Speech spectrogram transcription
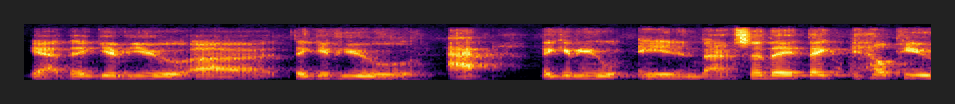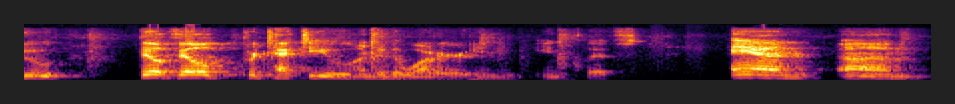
Yeah, they give you uh they give you at they give you aid in that. So they they help you they'll they'll protect you under the water in in cliffs. And um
